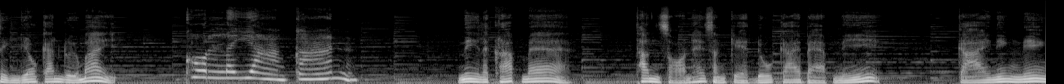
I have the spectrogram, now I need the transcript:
สิ่งเดียวกันหรือไม่ คนละอย่างกัน นี่แหละครับแม่ ท่านสอนให้สังเกตดูกายแบบนี้ กายนิ่ง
